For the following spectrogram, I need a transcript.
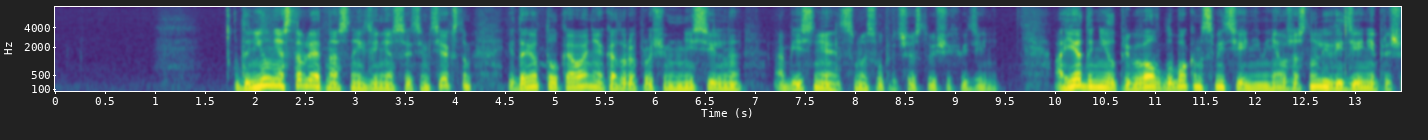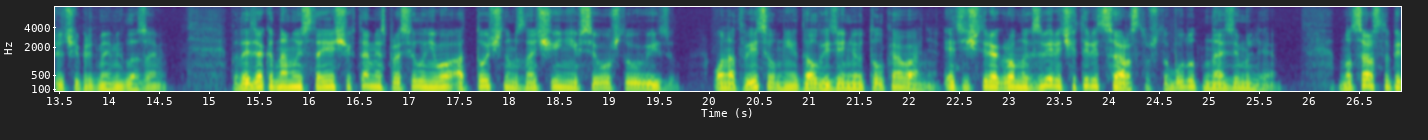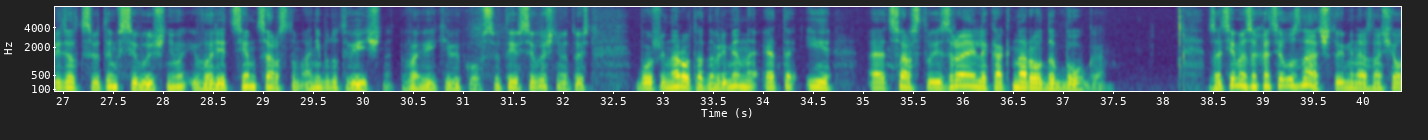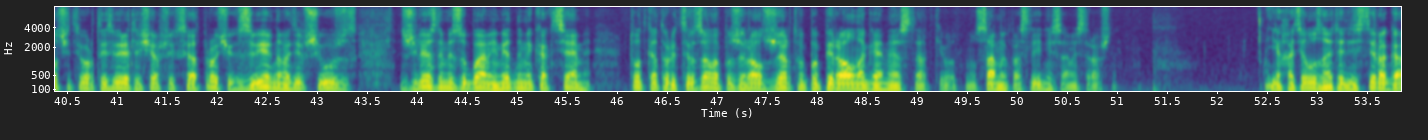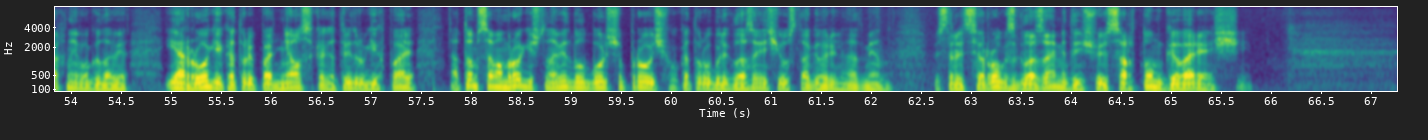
Даниил не оставляет нас наедине с этим текстом и дает толкование, которое, впрочем, не сильно объясняет смысл предшествующих видений. А я, Даниил, пребывал в глубоком смятении, меня ужаснули видения, пришедшие перед моими глазами. Подойдя к одному из стоящих там, я спросил у него о точном значении всего, что увидел. Он ответил мне и дал видению толкования. Эти четыре огромных зверя — четыре царства, что будут на земле. Но царство перейдет к святым Всевышнего, и владеть тем царством они будут вечно, во веки веков. Святые Всевышнего, то есть Божий народ, одновременно это и э, царство Израиля как народа Бога. Затем я захотел узнать, что именно означал четвертый зверь, отличавшийся от прочих. Зверь, наводивший ужас, с железными зубами, медными когтями. Тот, который терзал и пожирал жертву, попирал ногами остатки. Вот, ну, самый последний, самый страшный. Я хотел узнать о десяти рогах на его голове и о роге, который поднялся, когда три других паре, о том самом роге, что на вид был больше прочих, у которого были глаза и чьи уста говорили надменно. Представляете себе, рог с глазами, да еще и с ртом говорящий.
